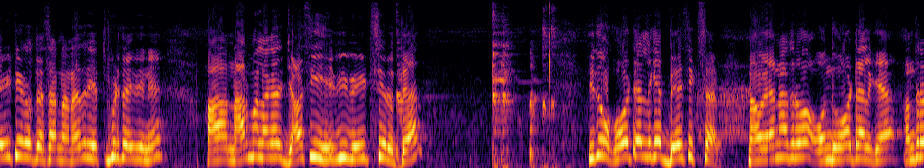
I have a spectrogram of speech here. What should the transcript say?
ವೆಯ್ಟ್ ಇರುತ್ತೆ ಸರ್, ನಾನು ಅದ್ರ ಎತ್ಬಿಡ್ತಾ ಇದ್ದೀನಿ. ನಾರ್ಮಲ್ ಆಗಿ ಜಾಸ್ತಿ ಹೆವಿ ವೆಯ್ಟ್ಸ್ ಇರುತ್ತೆ. ಇದು ಹೋಟೆಲ್ಗೆ ಬೇಸಿಕ್ ಸರ್ ನಾವು ಏನಾದರೂ ಒಂದು ಹೋಟೆಲ್ಗೆ ಅಂದರೆ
